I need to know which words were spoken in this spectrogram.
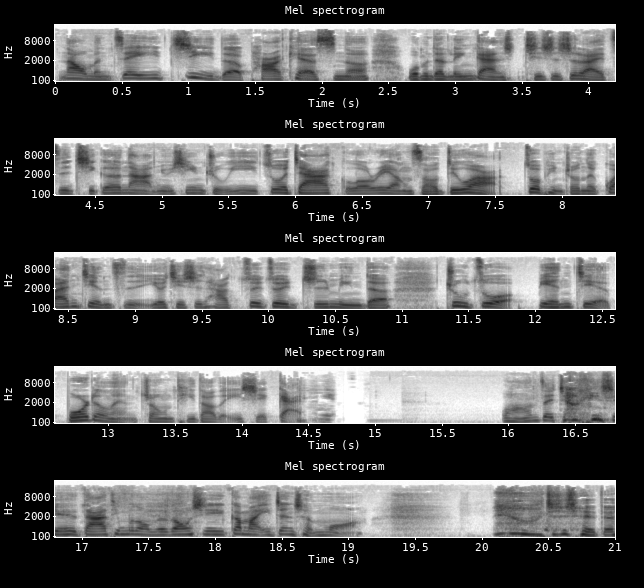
那我们这一季的 Podcast 呢，我们的灵感其实是来自齐格纳女性主义作家 Gloria Zaldua 作品中的关键字，尤其是她最最知名的著作。边界 （borderland） 中提到的一些概念，我好像在讲一些大家听不懂的东西，干嘛一阵沉默？没有，我就觉得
